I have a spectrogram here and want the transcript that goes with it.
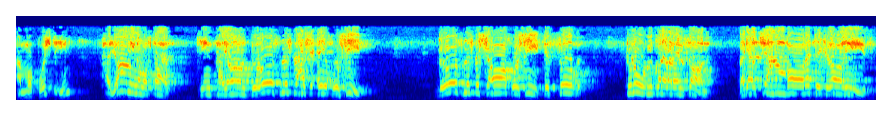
اما پشت این پیام این نهفته است که این پیام درست مثل اشعه خورشید. درست مثل شعاع خورشید که صبح طلوع می‌کنه بر انسان. وگرچه همواره تکراری است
